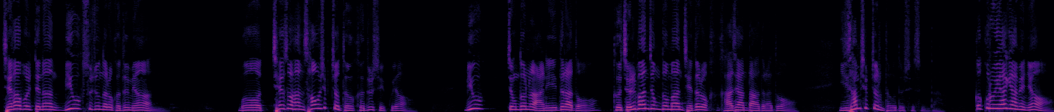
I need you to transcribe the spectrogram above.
제가 볼 때는 미국 수준으로 거두면 뭐 최소한 4, 50조 더 거둘 수 있고요. 미국 정도는 아니더라도 그 절반 정도만 제대로 가세한다 하더라도 2, 30조는 더 얻을 수 있습니다. 거꾸로 이야기하면요.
